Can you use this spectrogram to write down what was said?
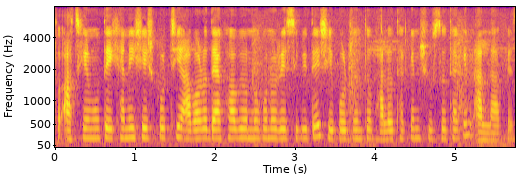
তো আজকের মতো এখানেই শেষ করছি। আবারও দেখা হবে অন্য কোনো রেসিপিতে সে পর্যন্ত ভালো থাকেন, সুস্থ থাকেন। আল্লাহ হাফেজ।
